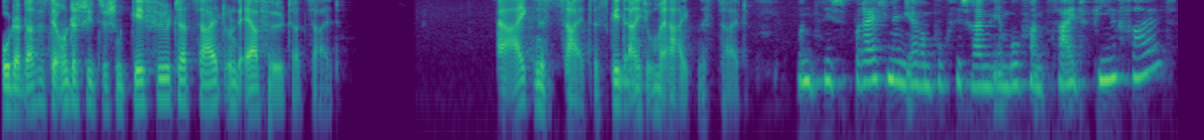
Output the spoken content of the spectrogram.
Oder das ist der Unterschied zwischen gefühlter Zeit und erfüllter Zeit. Ereigniszeit. Es geht eigentlich um Ereigniszeit. Und Sie sprechen in Ihrem Buch, Sie schreiben in Ihrem Buch von Zeitvielfalt.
